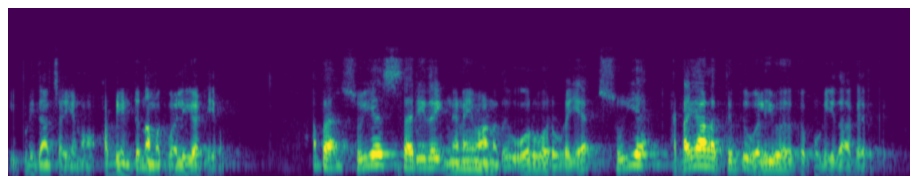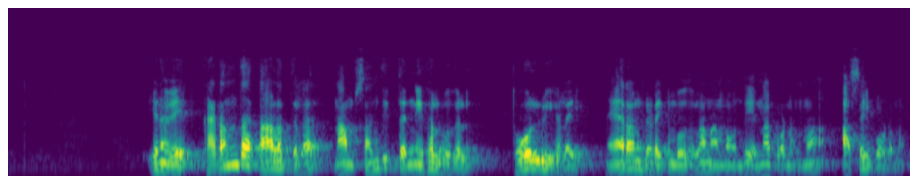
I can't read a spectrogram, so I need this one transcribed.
இப்படி தான் செய்யணும் அப்படின்ட்டு நமக்கு வழிகாட்டிடும் அப்போ சுயசரிதை நினைவானது ஒருவருடைய சுய அடையாளத்திற்கு வழிவகுக்கக்கூடியதாக இருக்கு. எனவே கடந்த காலத்தில் நாம் சந்தித்த நிகழ்வுகள் தோல்விகளை நேரம் கிடைக்கும் போதெல்லாம் நம்ம வந்து என்ன பண்ணணும்னா அசை போடணும்.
